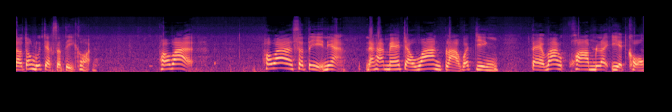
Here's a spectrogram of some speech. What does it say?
เราต้องรู้จักสติก่อน เพราะว่าเพราะว่าสติเนี่ยนะคะแม้จะว่างเปล่าก็จริง แต่ว่าความละเอียดของ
